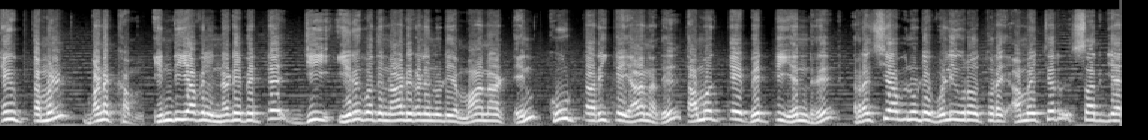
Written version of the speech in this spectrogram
டியூப் தமிழ் வணக்கம். இந்தியாவில் நடைபெற்ற ஜி இருபது நாடுகளினுடைய மாநாட்டின் கூட்டறிக்கையானது தமக்கே வெற்றி என்று ரஷ்யாவினுடைய வெளியுறவுத்துறை அமைச்சர் சர்ஜே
